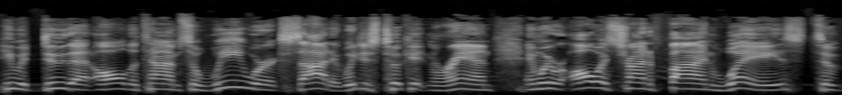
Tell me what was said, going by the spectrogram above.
he would do that all the time. So we were excited. We just took it and ran. And we were always trying to find ways to,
